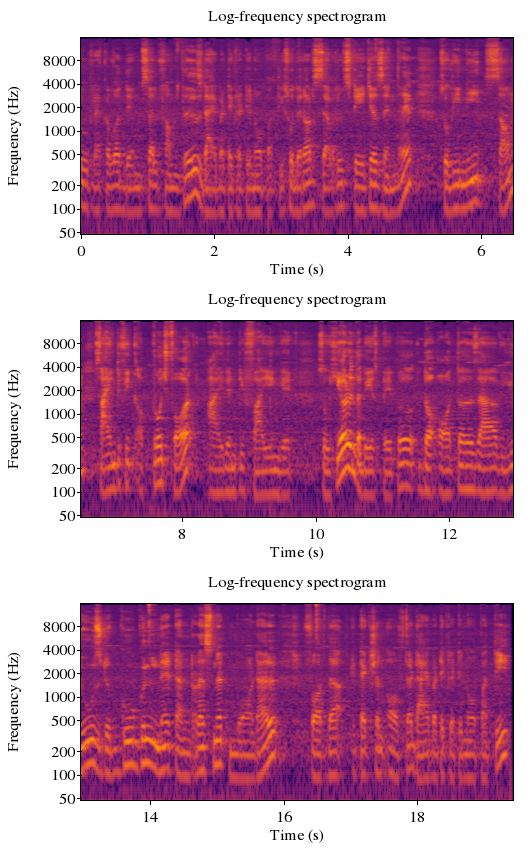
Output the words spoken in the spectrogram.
to recover themselves from this diabetic retinopathy. So there are several stages in it. So we need some scientific approach for identifying it so here in the base paper, the authors have used GoogleNet and ResNet model for the detection of the diabetic retinopathy.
